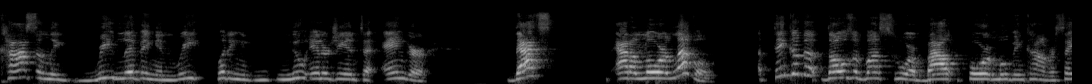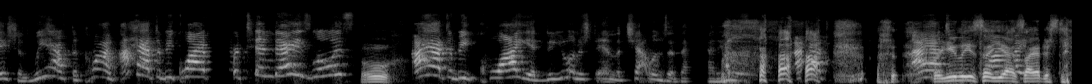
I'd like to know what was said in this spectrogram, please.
constantly reliving and re putting new energy into anger that's at a lower level think of the, those of us who are about forward moving conversations. We have to climb. I had to be quiet for 10 days, Lewis. Ooh. I had to be quiet. Do you understand the challenge that that is? I to, I for you, Lisa, yes, I understand.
